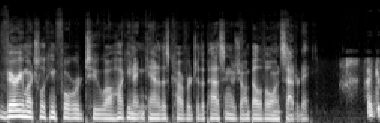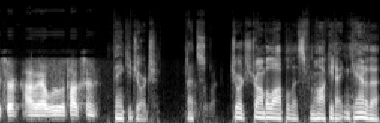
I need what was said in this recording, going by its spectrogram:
very much looking forward to uh, Hockey Night in Canada's coverage of the passing of Jean Beliveau on Saturday. Thank you, sir. I, we will talk soon. Thank you, George. That's George Stroumboulopoulos from Hockey Night in Canada.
